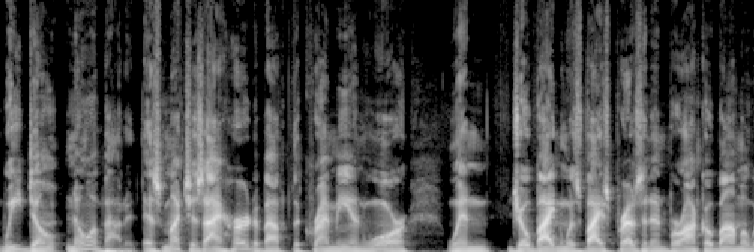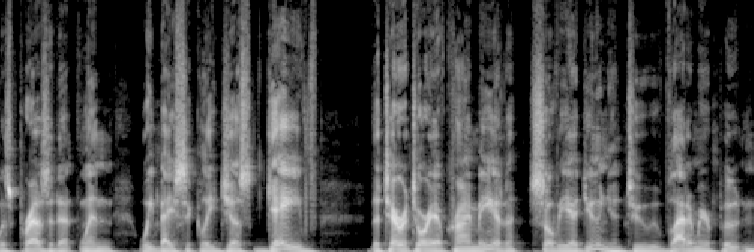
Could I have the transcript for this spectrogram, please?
We don't know about it. As much as I heard about the Crimean War when Joe Biden was vice president, and Barack Obama was president, when we basically just gave the territory of Crimea to Soviet Union, to Vladimir Putin.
